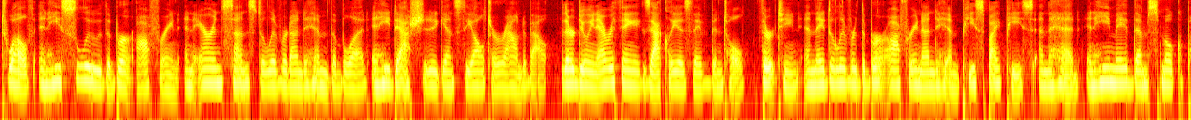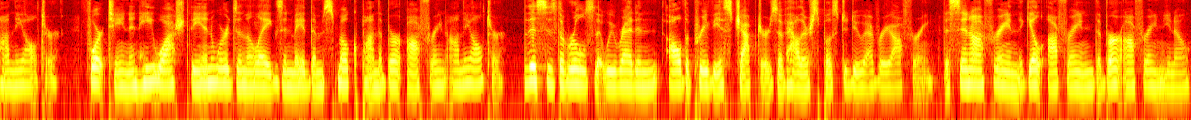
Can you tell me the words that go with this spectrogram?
12. And he slew the burnt offering, and Aaron's sons delivered unto him the blood, and he dashed it against the altar round about. They're doing everything exactly as they've been told. 13. And they delivered the burnt offering unto him piece by piece, and the head, and he made them smoke upon the altar. 14. And he washed the inwards and the legs and made them smoke upon the burnt offering on the altar. This is the rules that we read in all the previous chapters of how they're supposed to do every offering the sin offering, the guilt offering, the burnt offering, you know.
